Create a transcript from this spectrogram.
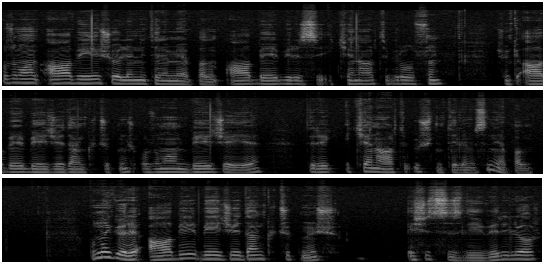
O zaman AB'ye şöyle niteleme yapalım. AB birisi 2n artı 1 olsun. Çünkü AB BC'den küçükmüş. O zaman BC'ye direkt 2n artı 3 nitelemesini yapalım. Buna göre AB BC'den küçükmüş. Eşitsizliği veriliyor.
